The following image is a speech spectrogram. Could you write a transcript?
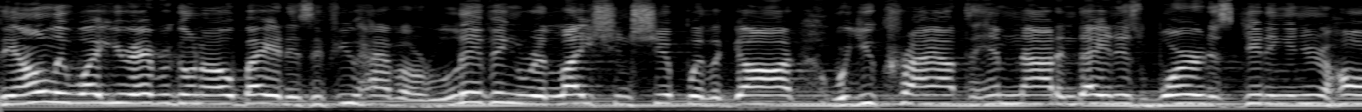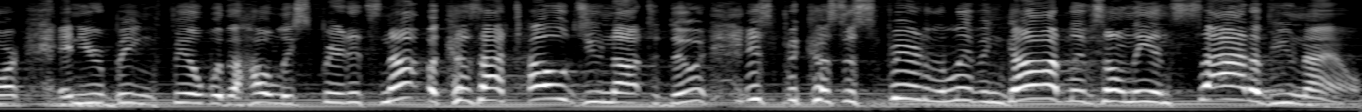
The only way you're ever going to obey it is if you have a living relationship with a God where you cry out to Him night and day and His Word is getting in your heart and you're being filled with the Holy Spirit. It's not because I told you not to do it, it's because the Spirit of the living God lives on the inside of you now.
